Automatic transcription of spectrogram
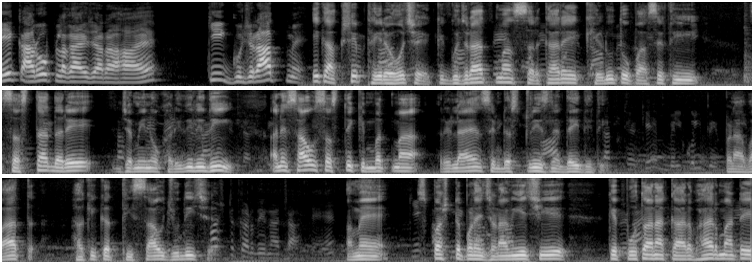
એક આરોપ લગાયા જા રહા હૈ કે ગુજરાત મેં એક આક્ષેપ થઈ રહ્યો છે કે ગુજરાતમાં સરકારે ખેડૂતો પાસેથી સસ્તા દરે જમીનો ખરીદી લીધી અને સાવ સસ્તી કિંમતમાં રિલાયન્સ ઇન્ડસ્ટ્રીઝને દઈ દીધી. પણ આ વાત હકીકતથી સાવ જુદી છે. અમે સ્પષ્ટપણે જણાવીએ છીએ કે પોતાના કારભાર માટે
